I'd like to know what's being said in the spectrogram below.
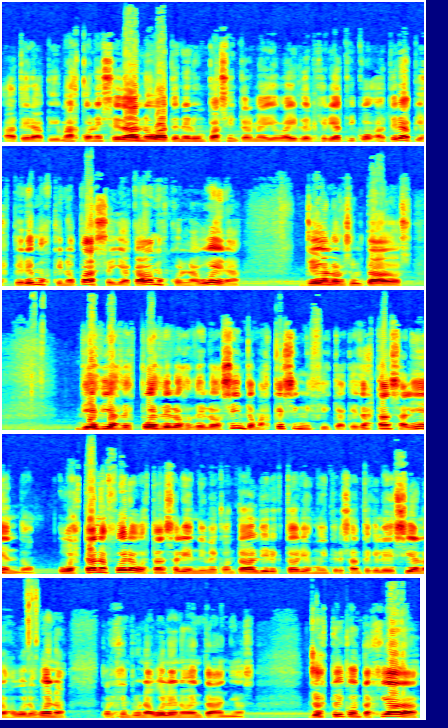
a terapia. Y más con esa edad no va a tener un paso intermedio, va a ir del geriátrico a terapia. Esperemos que no pase y acabamos con la buena. Llegan los resultados 10 días después de los, de los síntomas. ¿Qué significa? Que ya están saliendo. O están afuera o están saliendo. Y me contaba el director, y es muy interesante, que le decían los abuelos, bueno, por ejemplo, una abuela de 90 años, yo estoy contagiada,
